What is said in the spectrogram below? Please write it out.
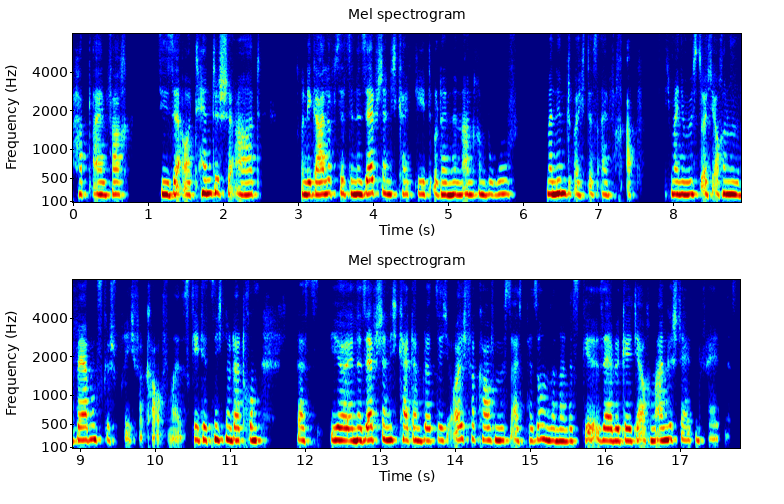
habt einfach diese authentische Art. Und egal, ob es jetzt in eine Selbstständigkeit geht oder in einen anderen Beruf, man nimmt euch das einfach ab. Ich meine, ihr müsst euch auch einem Bewerbungsgespräch verkaufen. Also es geht jetzt nicht nur darum, dass ihr in der Selbstständigkeit dann plötzlich euch verkaufen müsst als Person, sondern dasselbe gilt ja auch im Angestelltenverhältnis.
